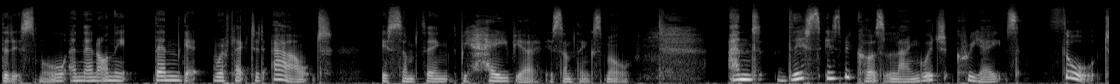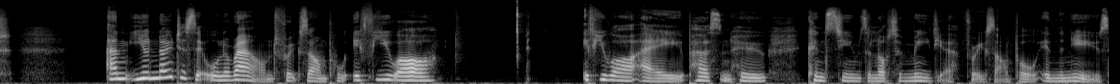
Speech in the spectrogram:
that it's small. And then on the then get reflected out is something, the behavior is something small. And this is because language creates thought. And you notice it all around. For example, if you are if you are a person who consumes a lot of media, for example, in the news,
